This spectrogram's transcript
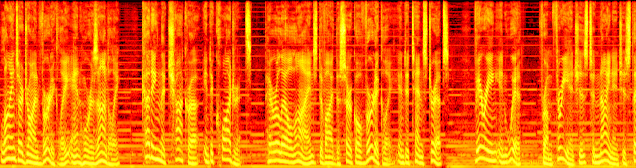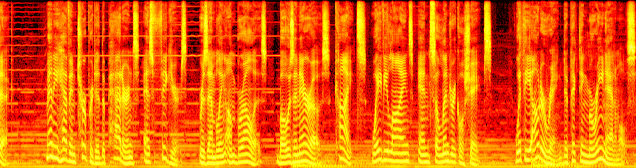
Lines are drawn vertically and horizontally, cutting the chakra into quadrants. Parallel lines divide the circle vertically into 10 strips, varying in width from 3 inches to 9 inches thick. Many have interpreted the patterns as figures resembling umbrellas, bows and arrows, kites, wavy lines, and cylindrical shapes, with the outer ring depicting marine animals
